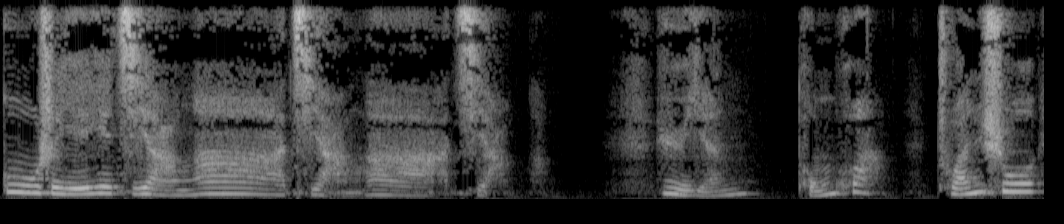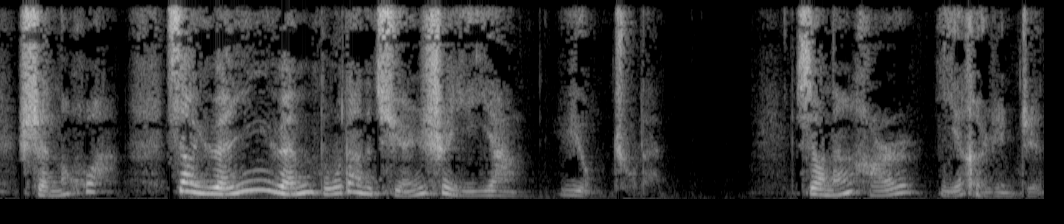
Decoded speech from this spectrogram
故事爷爷讲啊讲啊讲啊，寓言、童话、传说、神话，像源源不断的泉水一样涌出来。小男孩也很认真，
